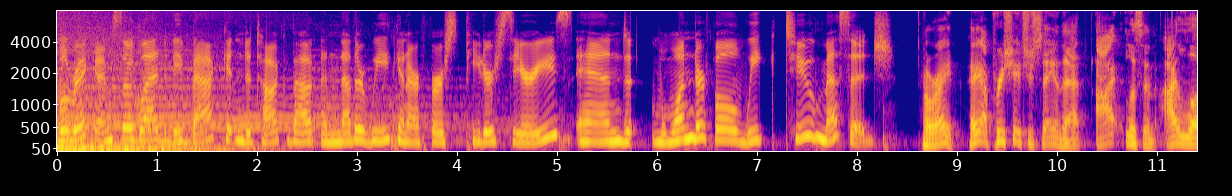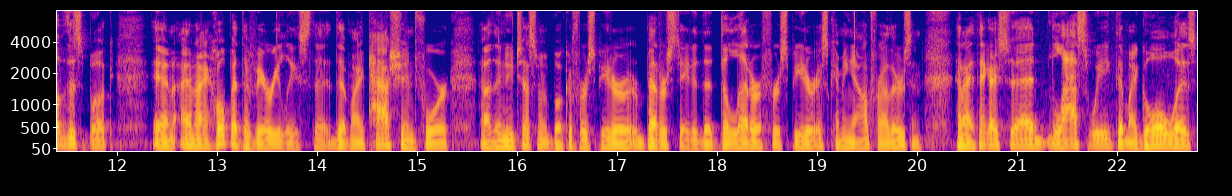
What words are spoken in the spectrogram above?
Well, Rick, I'm so glad to be back getting to talk about another week in our First Peter series and wonderful week two message. All right. Hey, I appreciate you saying that. I listen. I love this book, and and I hope at the very least that, that my passion for uh, the New Testament book of First Peter, better stated, that the letter of First Peter is coming out for others. And and I think I said last week that my goal was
